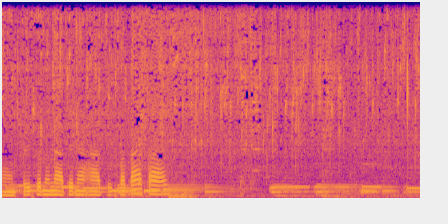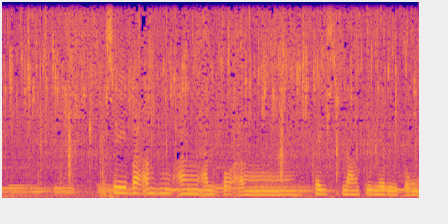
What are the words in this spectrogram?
Um, prito na natin ang ating patatas. Kasi iba ang, ang ano po, ang taste ng piniritong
